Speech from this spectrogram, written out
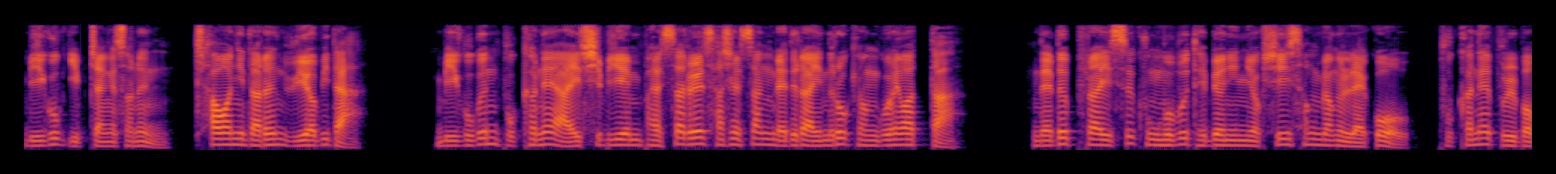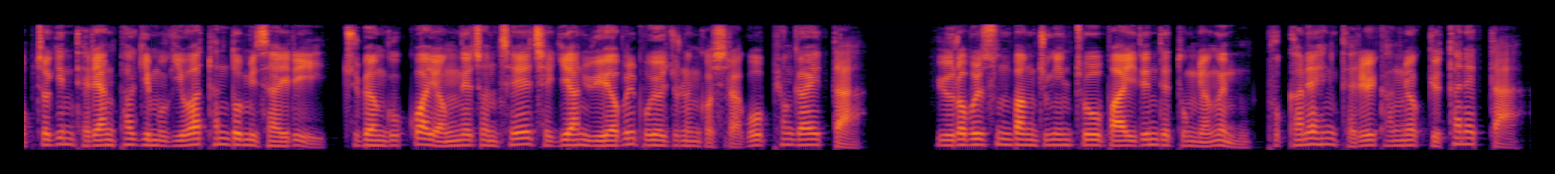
미국 입장에서는 차원이 다른 위협이다. 미국은 북한의 ICBM 발사를 사실상 레드라인으로 경고해왔다. 네드 프라이스 국무부 대변인 역시 성명을 내고 북한의 불법적인 대량 파기 무기와 탄도미사일이 주변국과 영내 전체에 제기한 위협을 보여주는 것이라고 평가했다. 유럽을 순방 중인 조 바이든 대통령은 북한의 행태를 강력 규탄했다.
